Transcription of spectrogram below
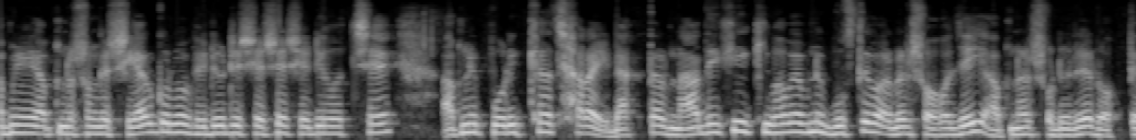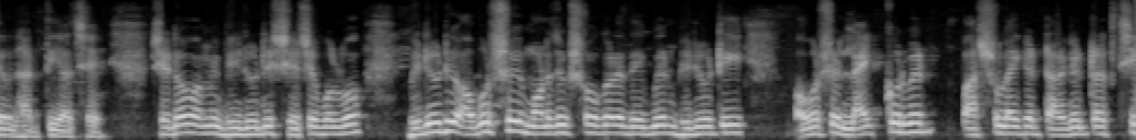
আমি আপনার সঙ্গে শেয়ার করব ভিডিওটি শেষে, সেটি হচ্ছে আপনি পরীক্ষা ছাড়াই ডাক্তার না দেখিয়ে কীভাবে আপনি বুঝতে পারবেন সহজেই আপনার শরীরে রক্তের ঘাটতি আছে, সেটাও আমি ভিডিওটি শেষে বলব। ভিডিওটি অবশ্যই মনোযোগ সহকারে দেখবেন। ভিডিওটি অবশ্যই লাইক করবেন। পাঁচশো লাইকের টার্গেট রাখছি।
